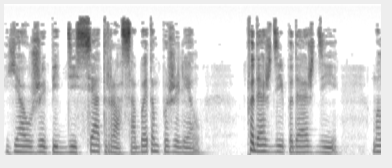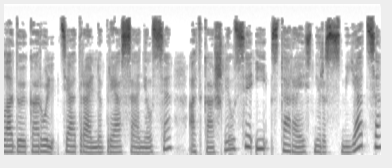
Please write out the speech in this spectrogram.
«Я уже пятьдесят раз об этом пожалел». «Подожди, подожди», Молодой король театрально приосанился, откашлялся и, стараясь не рассмеяться,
